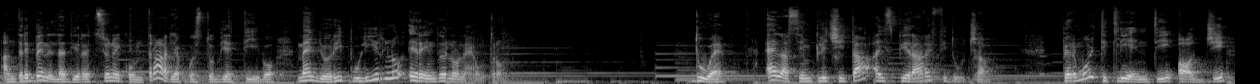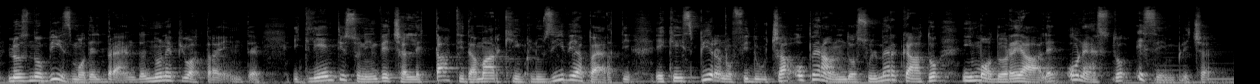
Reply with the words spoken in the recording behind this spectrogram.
Andrebbe nella direzione contraria a questo obiettivo, meglio ripulirlo e renderlo neutro. 2. È la semplicità a ispirare fiducia. Per molti clienti oggi lo snobismo del brand non è più attraente. I clienti sono invece allettati da marchi inclusivi e aperti e che ispirano fiducia operando sul mercato in modo reale, onesto e semplice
